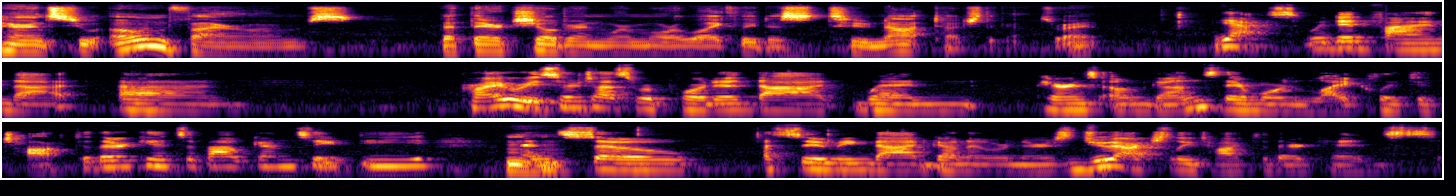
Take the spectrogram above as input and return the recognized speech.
parents who own firearms, that their children were more likely to, to not touch the guns, right? Yes, we did find that um, prior research has reported that when parents own guns, they're more likely to talk to their kids about gun safety. Mhm. And so, assuming that gun owners do actually talk to their kids,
